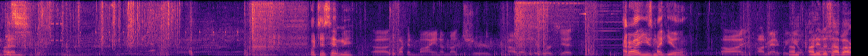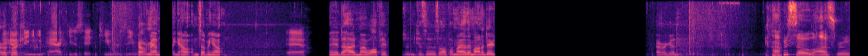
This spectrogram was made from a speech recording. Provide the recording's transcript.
Got him. Nice. What just hit me? Uh, it's fucking mine. I'm not sure how that shit works yet. How do I use my heal? Uh, automatically Um, heal. I need to Uh, out real if you have quick. hack, you just hit Q or Z. Cover me. I'm tapping out. I'm tapping out. Yeah, yeah. I need to hide my wallpaper because it was off on my other monitor. Alright, we're good. I'm so lost, bro.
